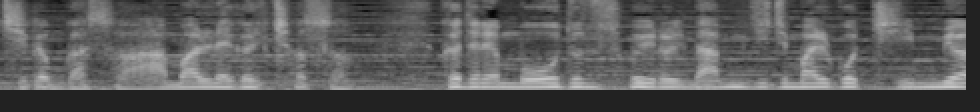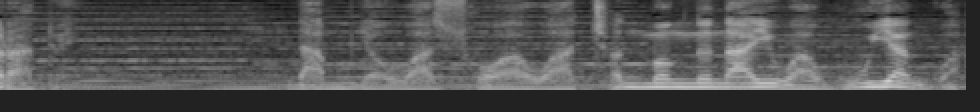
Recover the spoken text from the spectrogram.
지금 가서 아말렉을 쳐서 그들의 모든 소유를 남기지 말고 진멸하되 남녀와 소아와 젖 먹는 아이와 우양과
